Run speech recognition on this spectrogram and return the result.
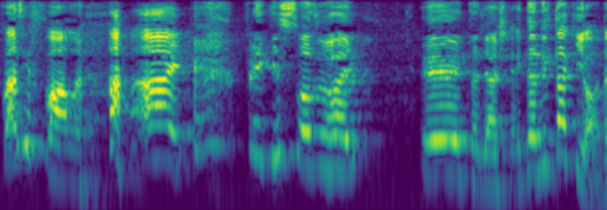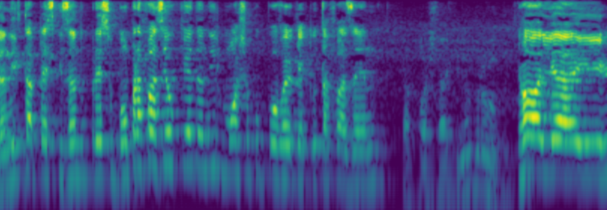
quase fala. Ai, preguiçoso, vai. Eita, já E Danilo tá aqui, ó. Danilo tá pesquisando preço bom para fazer o que, Danilo? Mostra pro povo aí o que é que tu tá fazendo. Pra postar aqui no grupo. Olha aí,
